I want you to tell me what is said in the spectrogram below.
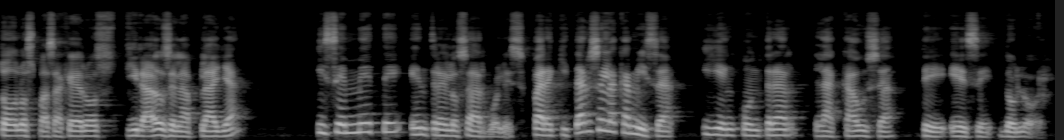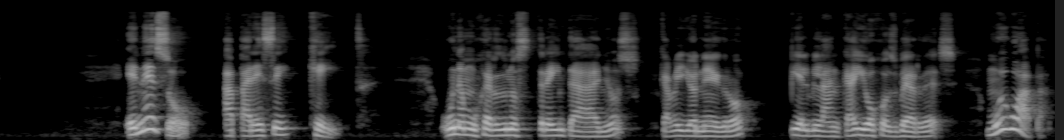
todos los pasajeros tirados en la playa y se mete entre los árboles para quitarse la camisa y encontrar la causa de ese dolor. En eso aparece Kate, una mujer de unos 30 años, cabello negro, piel blanca y ojos verdes, muy guapa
